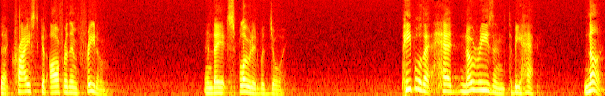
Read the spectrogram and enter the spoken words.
that Christ could offer them freedom, and they exploded with joy. People that had no reason to be happy. None.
